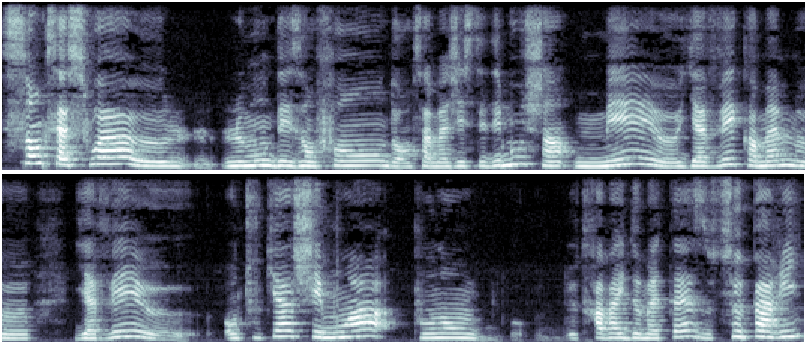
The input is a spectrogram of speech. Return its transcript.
sans que ça soit euh, le monde des enfants dans sa majesté des mouches, hein, mais euh, il y avait quand même, euh, il y avait, en tout cas chez moi, pendant le travail de ma thèse, ce pari,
